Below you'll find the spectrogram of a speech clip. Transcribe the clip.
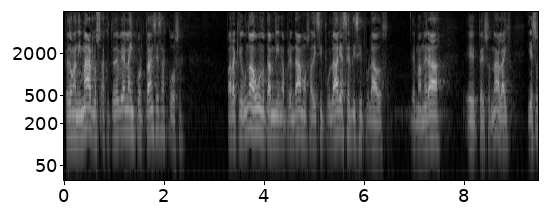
perdón, animarlos a que ustedes vean la importancia de esas cosas para que uno a uno también aprendamos a discipular y a ser discipulados de manera eh, personal. Y eso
